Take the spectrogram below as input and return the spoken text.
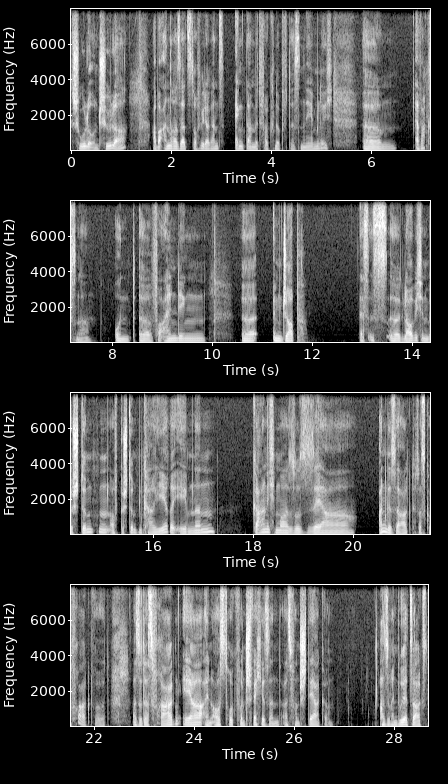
Schule und Schüler, aber andererseits doch wieder ganz eng damit verknüpft ist, nämlich ähm, Erwachsene und äh, vor allen Dingen äh, im Job. Es ist, äh, glaube ich, in bestimmten, auf bestimmten Karriereebenen gar nicht mal so sehr angesagt, dass gefragt wird. Also dass Fragen eher ein Ausdruck von Schwäche sind als von Stärke. Also wenn du jetzt sagst,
